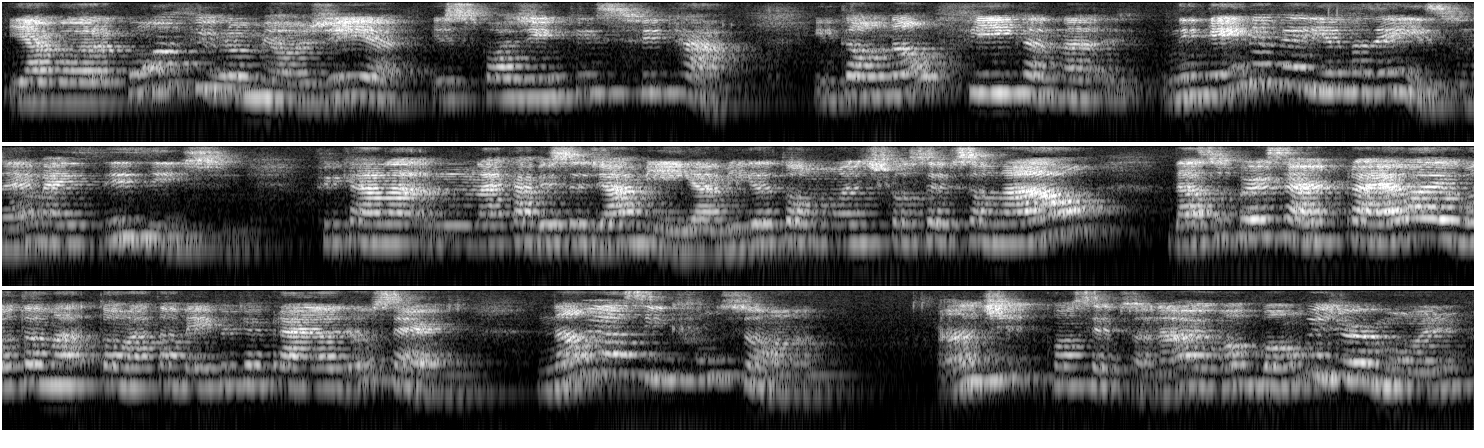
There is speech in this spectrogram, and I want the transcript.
E agora, com a fibromialgia, isso pode intensificar. Então, não fica. Na... Ninguém deveria fazer isso, né? Mas existe. Ficar na, na cabeça de amiga. A amiga toma um anticoncepcional dá super certo para ela, eu vou tomar, tomar também porque para ela deu certo. Não é assim que funciona. Anticoncepcional é uma bomba de hormônio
